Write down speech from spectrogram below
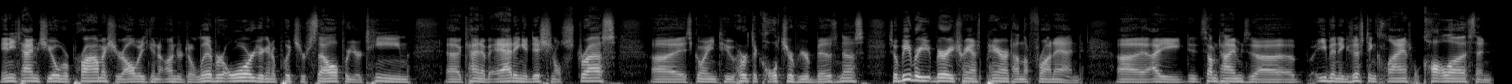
Anytime you overpromise, you're always going to underdeliver, or you're going to put yourself or your team uh, kind of adding additional stress. Uh, it's going to hurt the culture of your business. So be very, very transparent on the front end. Uh, I sometimes even existing clients will call us and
